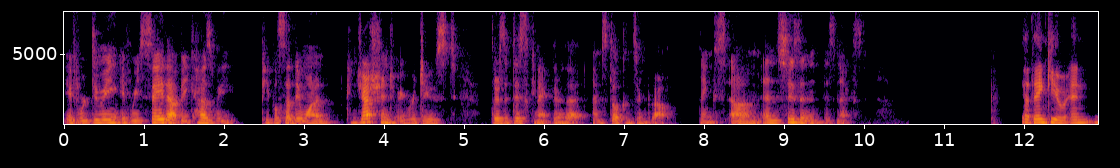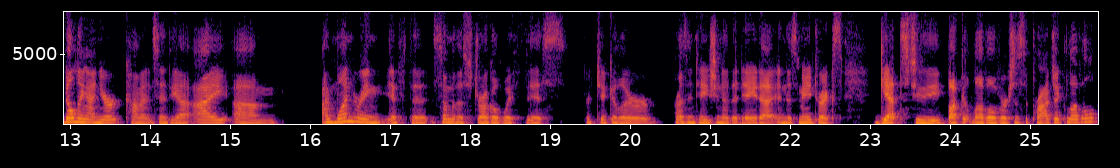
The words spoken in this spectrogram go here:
if we're doing, if we say that because we, people said they wanted congestion to be reduced, there's a disconnect there that I'm still concerned about. Thanks. Um, and Susan is next. Yeah, thank you. And building on your comment, Cynthia, I um I'm wondering if the some of the struggle with this particular presentation of the data in this matrix gets to the bucket level versus the project level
